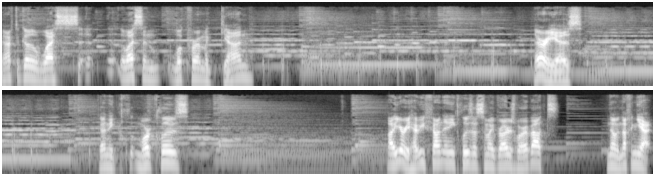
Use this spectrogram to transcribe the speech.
Now I have to go to west, uh, the west and look for him again. There he is. Got any cl more clues? Ah, uh, Yuri, have you found any clues as to my brother's whereabouts? No, nothing yet.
